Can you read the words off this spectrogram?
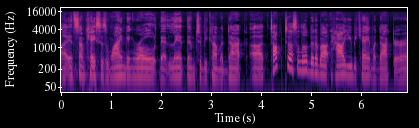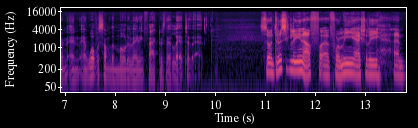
uh, in some cases, winding road that led them to become a doc? Uh, talk to us a little bit about how you became a doctor and, and, and what were some of the motivating factors that led to that. So, interestingly enough, uh, for me, actually, um,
